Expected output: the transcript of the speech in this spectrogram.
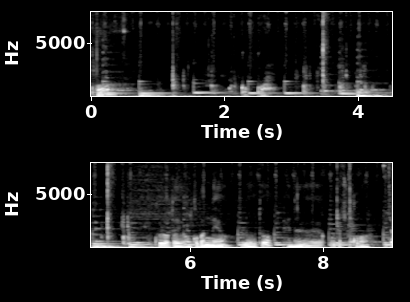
꽂고 쿨러도 안 꼽았네요. 쿨러도 펜을 꽂아주고 이제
